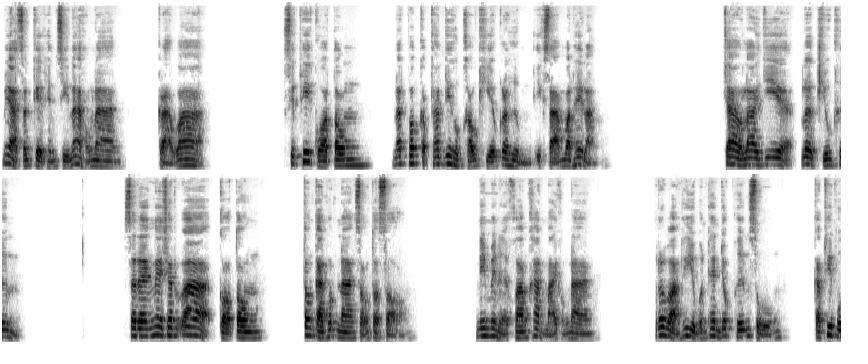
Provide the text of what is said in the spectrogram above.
ไม่อาจสังเกตเห็นสีหน้าของนาง กล่าวว่า สิทธิพี่กัวตง นัดพบกับท่านที่หุบเขาเขียวกระหึ่มอีกสามวันให้หลัง เจ้าล่าเยี่ยเลิกคิ้วขึ้น แสดงแน่ชัดว่าก่อตงต้องการพบนางสองต่อสอง นี่ไม่เหนือความคาดหมายของนาง ระหว่างที่อยู่บนแท่นยกพื้นสูง กับที่ภู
